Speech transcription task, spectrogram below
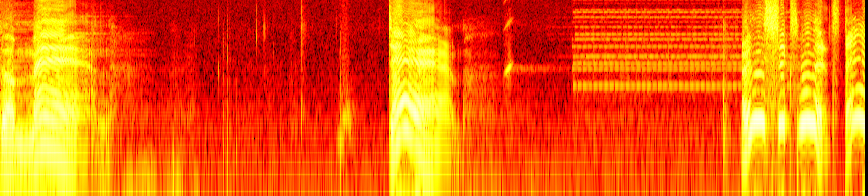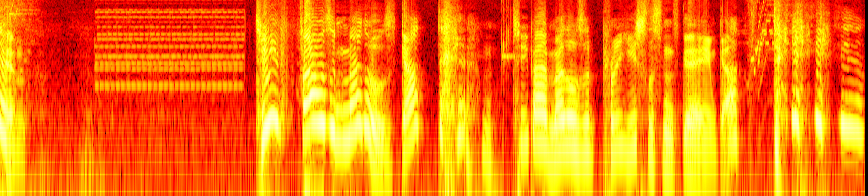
the man! Damn! Only six minutes, damn! 2,000 medals! God damn! Too bad medals are pretty useless in this game. God damn!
